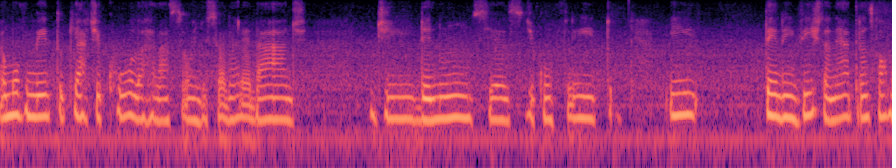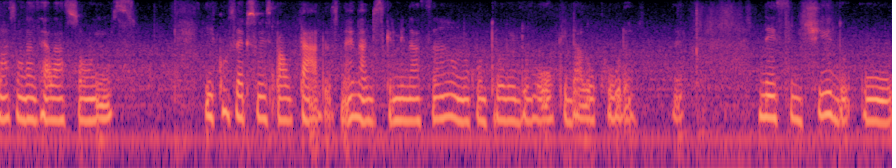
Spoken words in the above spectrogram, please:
É um movimento que articula relações de solidariedade, de denúncias, de conflito e tendo em vista né, a transformação das relações e concepções pautadas né, na discriminação, no controle do louco e da loucura. Né. Nesse sentido, o,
